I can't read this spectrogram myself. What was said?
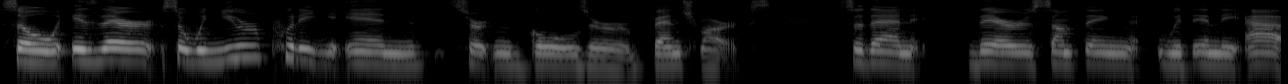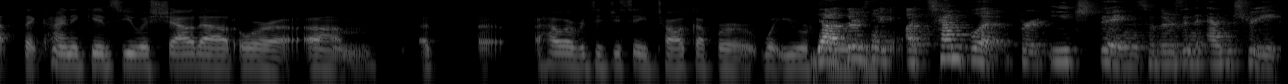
So is there so when you're putting in certain goals or benchmarks, so then there's something within the app that kind of gives you a shout out or a, um a, a, however did you say talk up or what you were yeah there's like a template for each thing so there's an entry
